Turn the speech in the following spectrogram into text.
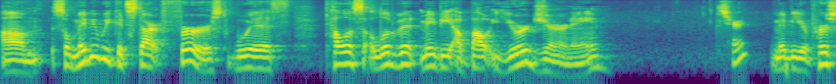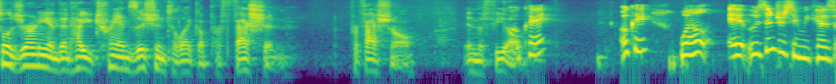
um, so maybe we could start first with tell us a little bit maybe about your journey sure maybe your personal journey and then how you transition to like a profession professional in the field. Okay. Okay. Well, it was interesting because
